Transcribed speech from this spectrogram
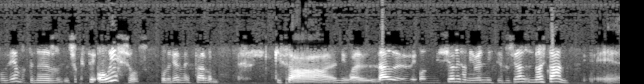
podríamos tener, yo qué sé, o ellos podrían estar quizá en igualdad de, de condiciones a nivel institucional, no están. eh,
